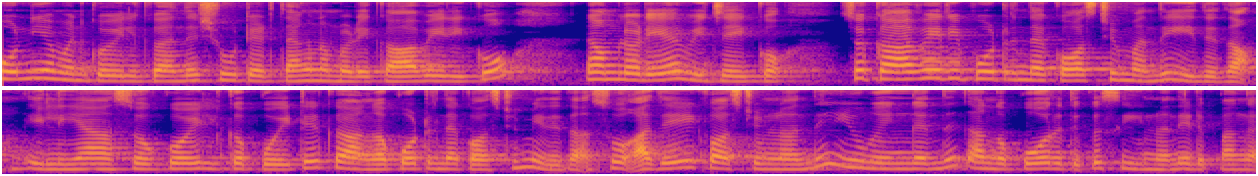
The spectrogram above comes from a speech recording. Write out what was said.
பொன்னியம்மன் கோயிலுக்கு வந்து ஷூட் எடுத்தாங்க நம்மளுடைய காவேரிக்கும் நம்மளுடைய விஜய்க்கும். ஸோ காவேரி போட்டிருந்த காஸ்ட்யூம் வந்து இதுதான் இல்லையா? ஸோ கோயிலுக்கு போயிட்டு அங்கே போட்டிருந்த காஸ்ட்யூம் இதுதான். ஸோ அதே காஸ்டியூமில் வந்து இவங்க இங்கேருந்து அங்கே போகிறதுக்கு சீன் வந்து எடுப்பாங்க.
